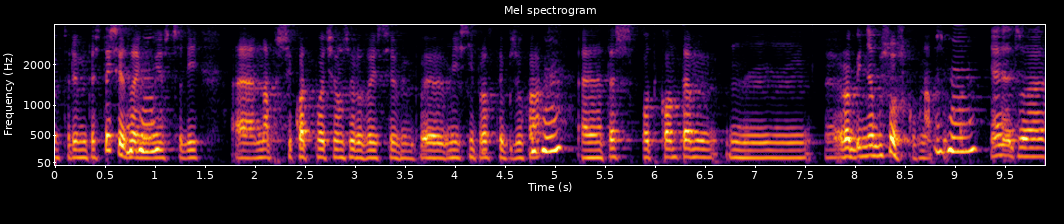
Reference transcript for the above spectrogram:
y, którymi też Ty się mhm. zajmujesz, czyli e, na przykład po ciąży rozejście mięśni prostych brzucha, mhm. e, też pod kątem mm, robienia brzuszków na przykład. Mhm. Nie? że,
